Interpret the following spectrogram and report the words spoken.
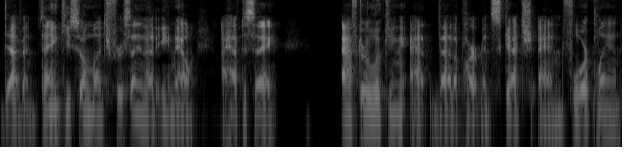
Devin, thank you so much for sending that email. I have to say, after looking at that apartment sketch and floor plan,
